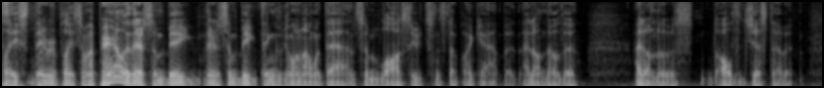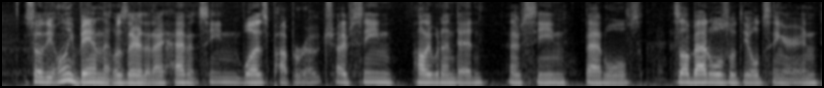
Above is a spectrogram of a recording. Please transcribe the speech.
replaced they replaced him. Apparently, there's some big there's some big things going on with that and some lawsuits and stuff like that. But I don't know the I don't know this, all the gist of it. So the only band that was there that I haven't seen was Papa Roach. I've seen Hollywood Undead. I've seen Bad Wolves. I saw Bad Wolves with the old singer, and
